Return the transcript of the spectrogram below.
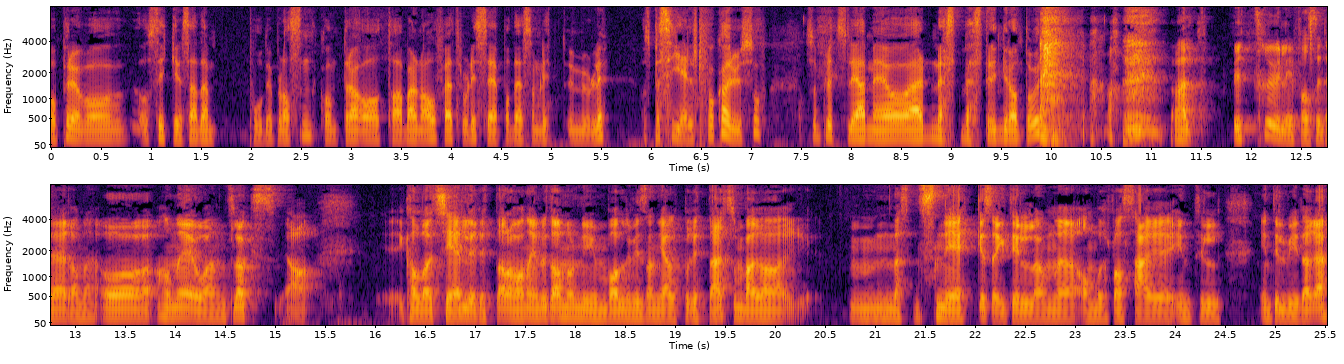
å prøve å, å sikre seg den podieplassen kontra å ta Bernal, for jeg tror de ser på det som litt umulig. Og spesielt for Caruso, som plutselig er med og er nest best i Grand Tour. det var helt utrolig fascinerende. Og han er jo en slags ja, jeg kaller det et kjedelig rytter. Han er jo litt anonym, vanligvis en hjelperytter som bare har nesten sneke seg til en eh, andreplass her inntil, inntil videre.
